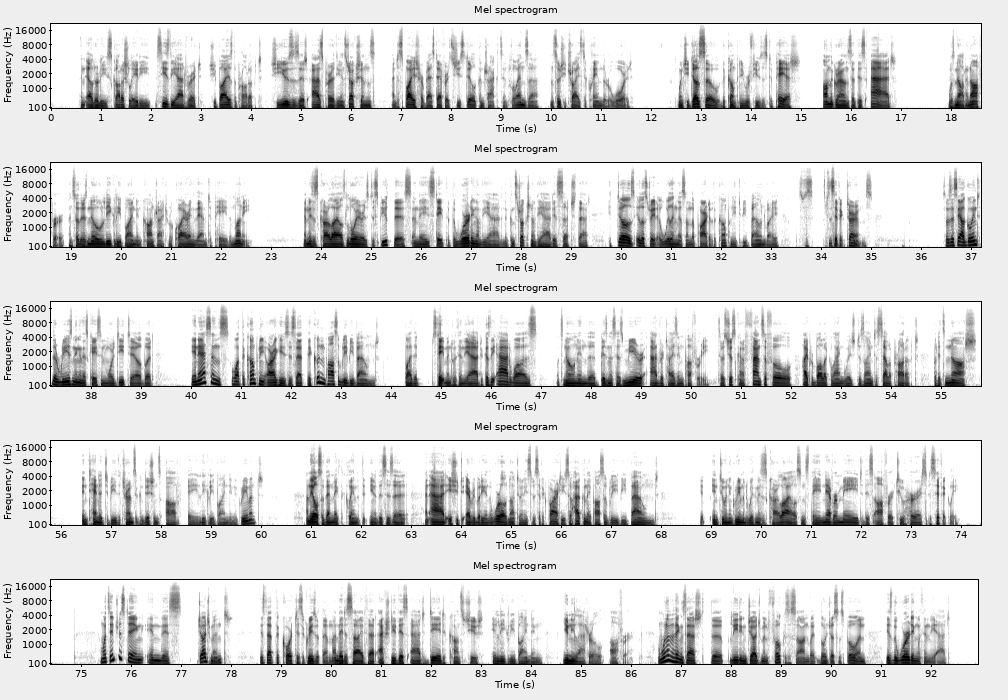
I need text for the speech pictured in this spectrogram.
an elderly Scottish lady, sees the advert, she buys the product, she uses it as per the instructions, and despite her best efforts, she still contracts influenza, and so she tries to claim the reward. When she does so, the company refuses to pay it on the grounds that this ad was not an offer, and so there's no legally binding contract requiring them to pay the money. Now, Mrs. Carlill's lawyers dispute this, and they state that the wording of the ad and the construction of the ad is such that it does illustrate a willingness on the part of the company to be bound by sp- specific terms. So, as I say, I'll go into the reasoning in this case in more detail, but In essence, what the company argues is that they couldn't possibly be bound by the statement within the ad because the ad was what's known in the business as mere advertising puffery. So it's just kind of fanciful, hyperbolic language designed to sell a product, but it's not intended to be the terms and conditions of a legally binding agreement. And they also then make the claim that you know this is a an ad issued to everybody in the world, not to any specific party. So how can they possibly be bound into an agreement with Mrs. Carlill since they never made this offer to her specifically? And what's interesting in this judgment is that the court disagrees with them and they decide that actually this ad did constitute a legally binding unilateral offer. And one of the things that the leading judgment focuses on by Lord Justice Bowen is the wording within the ad.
